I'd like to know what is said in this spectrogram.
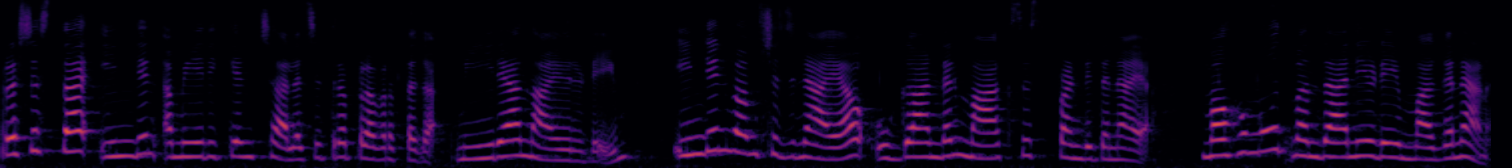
പ്രശസ്ത ഇന്ത്യൻ അമേരിക്കൻ ചലച്ചിത്ര പ്രവർത്തക മീര നായരുടെയും ഇന്ത്യൻ വംശജനായ ഉഗാണ്ടൻ മാർക്സിസ്റ്റ് പണ്ഡിതനായ മഹ്മൂദ് മന്ദാനിയുടെയും മകനാണ്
